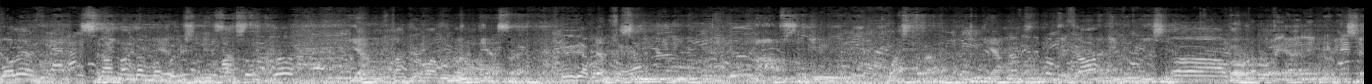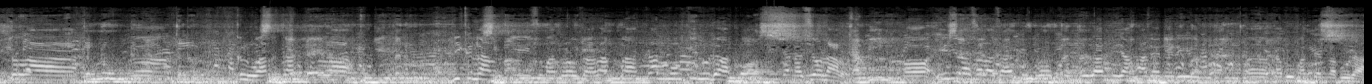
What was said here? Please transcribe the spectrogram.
boleh datang dan membeli langsung ke yang cangkir Labura. Ini dia pemirsa ya. ini pemirsa, uh, kekayaan Indonesia ini telah penuh dengan tenun keluar setiap dan daerah telah dikenal di Sumatera Utara bahkan mungkin udah tingkat nasional. kami Oh, inilah salah satu produk unggulan yang ada dari uh, Kabupaten Labura.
